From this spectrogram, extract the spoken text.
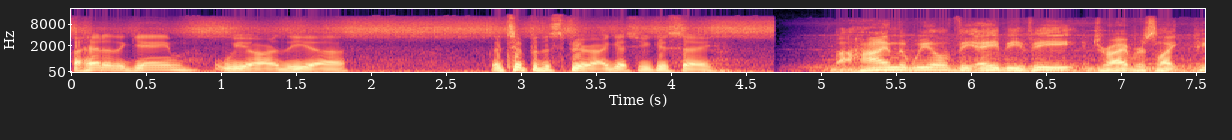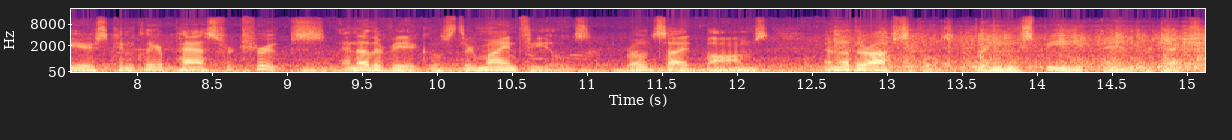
ahead of the game. We are the, uh, the tip of the spear, I guess you could say. Behind the wheel of the ABV, drivers like Pierce can clear paths for troops and other vehicles through minefields, roadside bombs, and other obstacles, bringing speed and protection.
